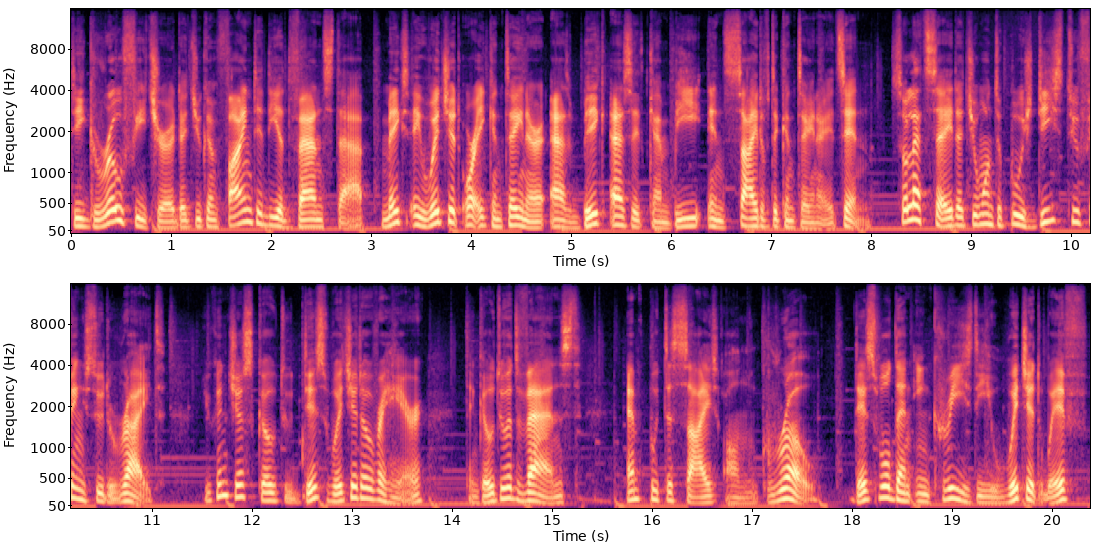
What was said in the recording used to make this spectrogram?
The grow feature that you can find in the advanced tab makes a widget or a container as big as it can be inside of the container it's in. So let's say that you want to push these two things to the right. You can just go to this widget over here, then go to advanced and put the size on grow. This will then increase the widget width,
